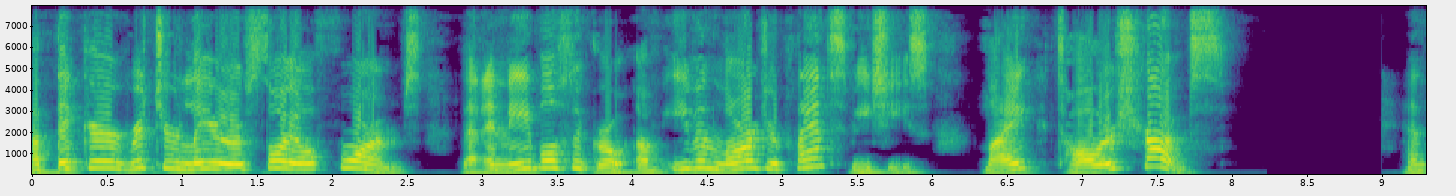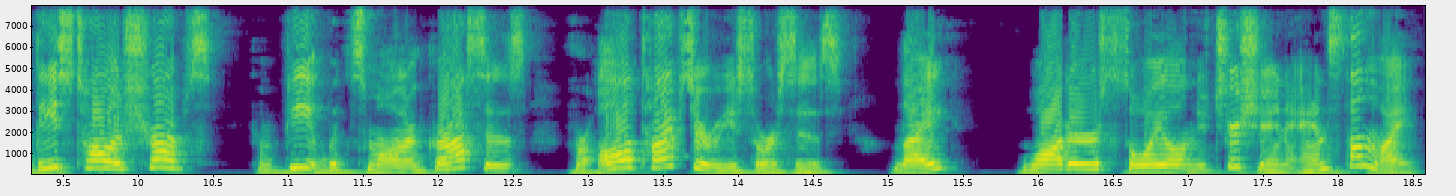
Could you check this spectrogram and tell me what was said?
A thicker, richer layer of soil forms that enables the growth of even larger plant species, like taller shrubs. And these taller shrubs compete with smaller grasses for all types of resources, like water, soil, nutrition, and sunlight.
